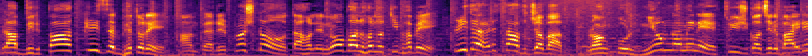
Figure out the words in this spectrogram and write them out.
রাব্বির পা ক্রিজের ভেতরে। আম্পায়ারের প্রশ্ন, তাহলে নো বল হলো কীভাবে? হৃদয়ের সাফ জবাব। রংপুর নিয়ম না মেনে ত্রিশ গজের বাইরে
